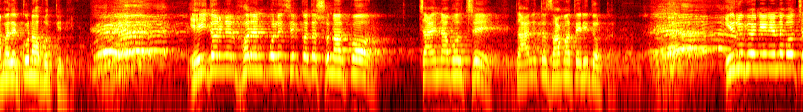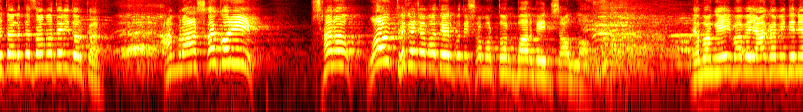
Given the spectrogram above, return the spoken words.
আমাদের কোনো আপত্তি নেই। এই ধরনের ফরেন পলিসির কথা শোনার পর চায়না বলছে, তাহলে তো জামাতেরই দরকার। ইউরোপিয়ান ইউনিয়ন বলছে, তাহলে তো জামাতেরই দরকার। আমরা আশা করি সারা ওয়ার্ল্ড থেকে জামাতের প্রতি সমর্থন বাড়বে ইনশাল্লাহ এবং এইভাবে আগামী দিনে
